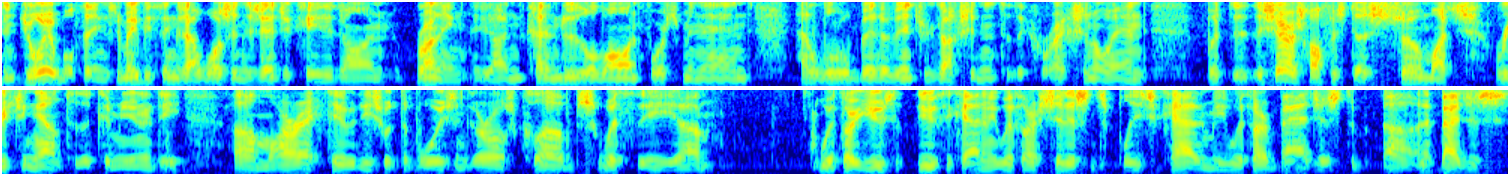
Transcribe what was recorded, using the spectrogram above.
enjoyable things, and maybe things I wasn't as educated on running. You know, I kind of knew the law enforcement end, had a little bit of introduction into the correctional end, but the, the, sheriff's office does so much reaching out to the community. Um, our activities with the Boys and Girls Clubs, with the um, with our youth, youth academy, with our citizens police academy, with our badges, to, uh, badges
